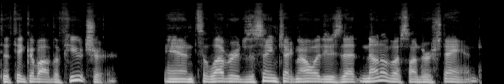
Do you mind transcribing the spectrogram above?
to think about the future and to leverage the same technologies that none of us understand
